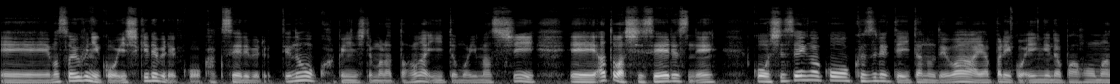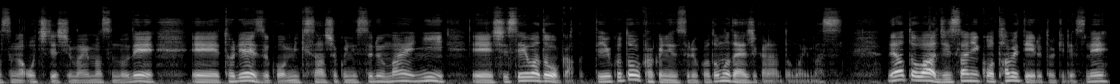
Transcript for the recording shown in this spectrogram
えー、まあ、そういうふうにこう意識レベルこう覚醒レベルっていうのを確認してもらった方がいいと思いますし、えー、あとは姿勢ですね。こう姿勢がこう崩れていたのではやっぱりこう演芸のパフォーマンスが落ちてしまいますので、えー、とりあえずこうミキサー食にする前に、えー、姿勢はどうかっていうことを確認することも大事かなと思います。で、あとは実際にこう食べている時ですね、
